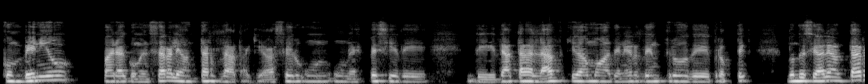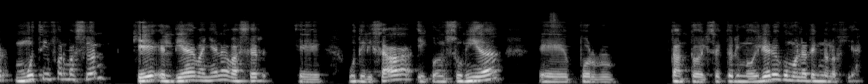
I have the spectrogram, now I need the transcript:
convenio para comenzar a levantar data, que va a ser una especie de, data lab que vamos a tener dentro de PropTech, donde se va a levantar mucha información que el día de mañana va a ser eh, utilizada y consumida eh, por tanto el sector inmobiliario como la tecnología.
